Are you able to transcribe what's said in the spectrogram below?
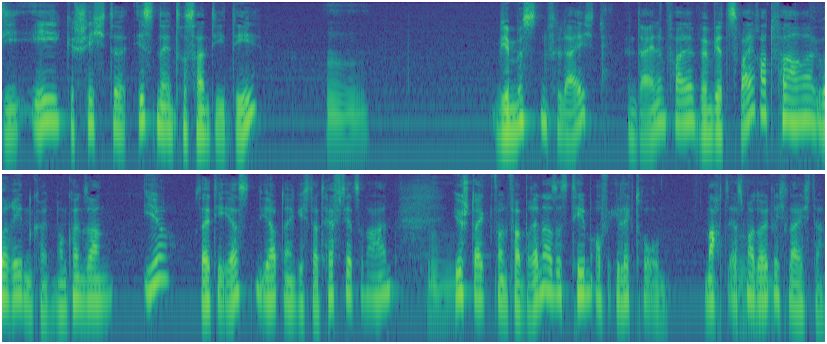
die E-Geschichte ist eine interessante Idee. hm, Wir müssten vielleicht in deinem Fall, wenn wir zwei Radfahrer überreden können und können sagen, ihr seid die Ersten, ihr habt eigentlich das Heft jetzt in der Hand, hm. Ihr steigt von Verbrennersystem auf Elektro um. Macht es erstmal Mhm. deutlich leichter.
